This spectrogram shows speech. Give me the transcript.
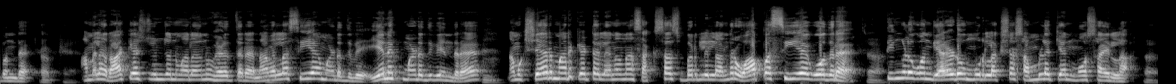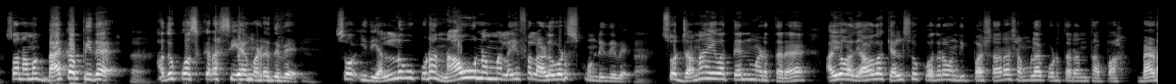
ಬಂದೆ. ಆಮೇಲೆ ರಾಕೇಶ್ ಜುಂಜನ್ವಾಲಾನು ಹೇಳ್ತಾರೆ ನಾವೆಲ್ಲ ಸಿ ಎ ಮಾಡಿದ್ವಿ. ಏನಕ್ಕೆ ಮಾಡಿದ್ವಿ ಅಂದ್ರೆ ನಮಗೆ ಶೇರ್ ಮಾರ್ಕೆಟ್ ಅಲ್ಲಿ ಏನೋ ಸಕ್ಸಸ್ ಬರ್ಲಿಲ್ಲ ಅಂದ್ರೆ ವಾಪಸ್ ಸಿ ಎಗ್ ಹೋದ್ರೆ. ತಿಂಗಳಿಗೆ ಒಂದ್ ಎರಡು ಮೂರ್ ಲಕ್ಷ ಸಂಬಳಕ್ಕೆ ಏನ್ ಮೋಸ ಇಲ್ಲ. ಸೊ ನಮಗ್ ಬ್ಯಾಕಪ್ ಇದೆ. ಅದಕ್ಕೋಸ್ಕರ ಸಿ ಎ ಮಾಡಿದ್ವಿ. ಸೊ ಇದೆಲ್ಲವೂ ಕೂಡ ನಾವು ನಮ್ಮ ಲೈಫಲ್ಲಿ ಅಳವಡಿಸ್ಕೊಂಡಿದೀವಿ ಹಾ. ಸೊ ಜನ ಇವತ್ತೇನ್ ಮಾಡ್ತಾರೆ? ಅಯ್ಯೋ ಅದ್ ಯಾವ್ದೋ ಕೆಲ್ಸಕ್ಕೆ ಹೋದ್ರೆ ಒಂದ್ ಇಪ್ಪತ್ತು ಸಾವಿರ ಸಂಬಳ ಕೊಡ್ತಾರಂತಪ್ಪ. ಬೇಡ.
